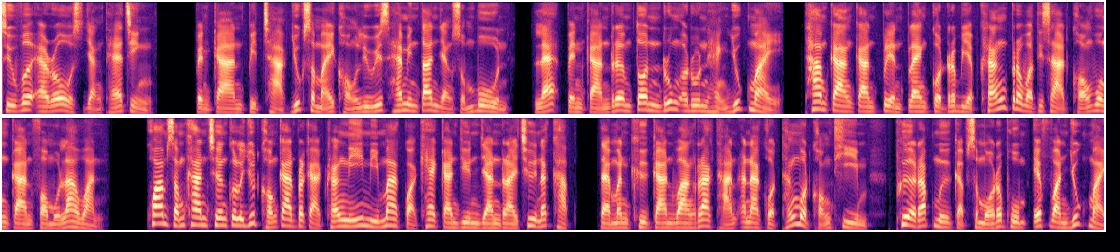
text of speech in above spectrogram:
Silver Arrows อย่างแท้จริง เป็นการปิดฉากยุคสมัยของลิวิสแฮมิลตันอย่างสมบูรณ์ และเป็นการเริ่มต้นรุ่งอรุณแห่งยุคใหม่ ท่ามกลางการเปลี่ยนแปลงกฎระเบียบครั้งประวัติศาสตร์ของวงการฟอร์มูล่าวันความสำคัญเชิงกลยุทธ์ของการประกาศครั้งนี้มีมากกว่าแค่การยืนยันรายชื่อนักขับ แต่มันคือการวางรากฐานอนาคตทั้งหมดของทีม เพื่อรับมือกับสมรภูมิ F1 ยุคใหม่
